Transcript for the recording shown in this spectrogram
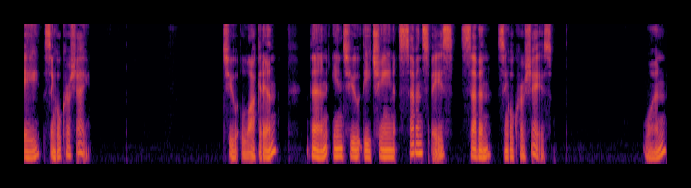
a single crochet to lock it in. Then into the chain seven space, seven single crochets. One,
